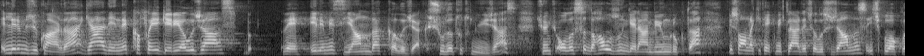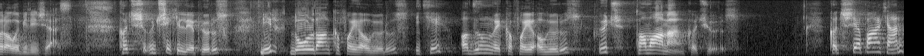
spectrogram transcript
Ellerimiz yukarıda, geldiğinde kafayı geri alacağız ve elimiz yanda kalacak. Şurada tutmayacağız. Çünkü olası daha uzun gelen bir yumrukta bir sonraki tekniklerde çalışacağımız iç blokları alabileceğiz. Kaçışı 3 şekilde yapıyoruz. 1. Doğrudan kafayı alıyoruz. 2. Adım ve kafayı alıyoruz. 3. Tamamen kaçıyoruz. Kaçış yaparken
